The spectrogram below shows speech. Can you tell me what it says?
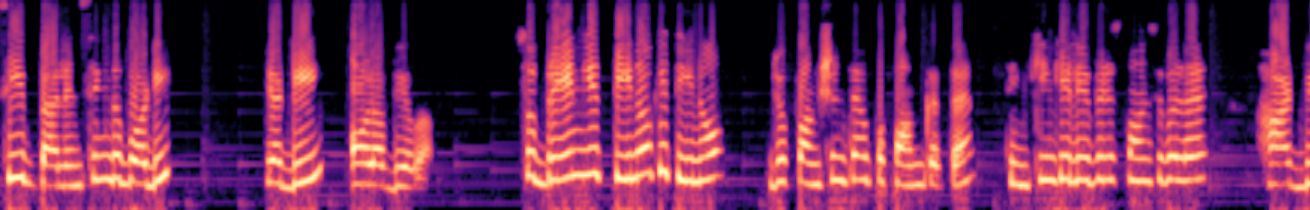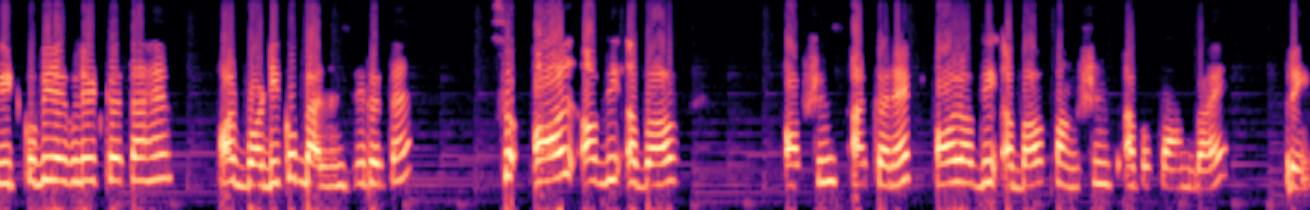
C balancing the body या D all of the so brain ये तीनों के तीनों जो फ़ंक्शन है, वो परफॉर्म करता है। थिंकिंग के लिए भी रिस्पॉन्सिबल है हार्ट बीट को भी रेगुलेट करता है। और बॉडी को बैलेंस भी करता है। So all of the above options are correct all of the above functions are perform by brain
